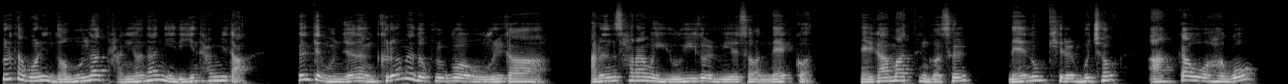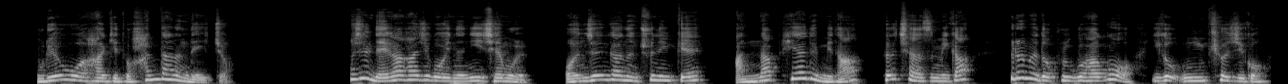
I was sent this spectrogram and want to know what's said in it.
그러다 보니 너무나 당연한 일이긴 합니다. 그런데 문제는 그럼에도 불구하고 우리가 다른 사람의 유익을 위해서 내 것, 내가 맡은 것을 내놓기를 무척 아까워하고 두려워하기도 한다는 데 있죠. 사실 내가 가지고 있는 이 재물 언젠가는 주님께 반납해야 됩니다. 그렇지 않습니까? 그럼에도 불구하고 이거 움켜쥐고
